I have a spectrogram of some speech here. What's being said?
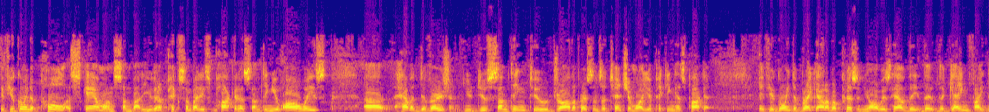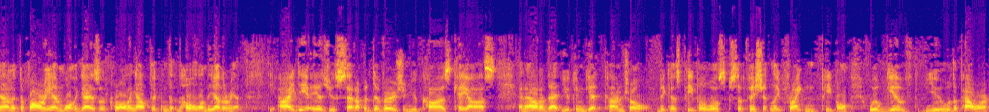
if you're going to pull a scam on somebody, you're going to pick somebody's pocket or something, you always uh, have a diversion. You do something to draw the person's attention while you're picking his pocket. If you're going to break out of a prison, you always have the, the, the gang fight down at the far end while the guys are crawling out the, the, the hole on the other end. The idea is you set up a diversion, you cause chaos, and out of that you can get control because people will sufficiently frighten people will give you the power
